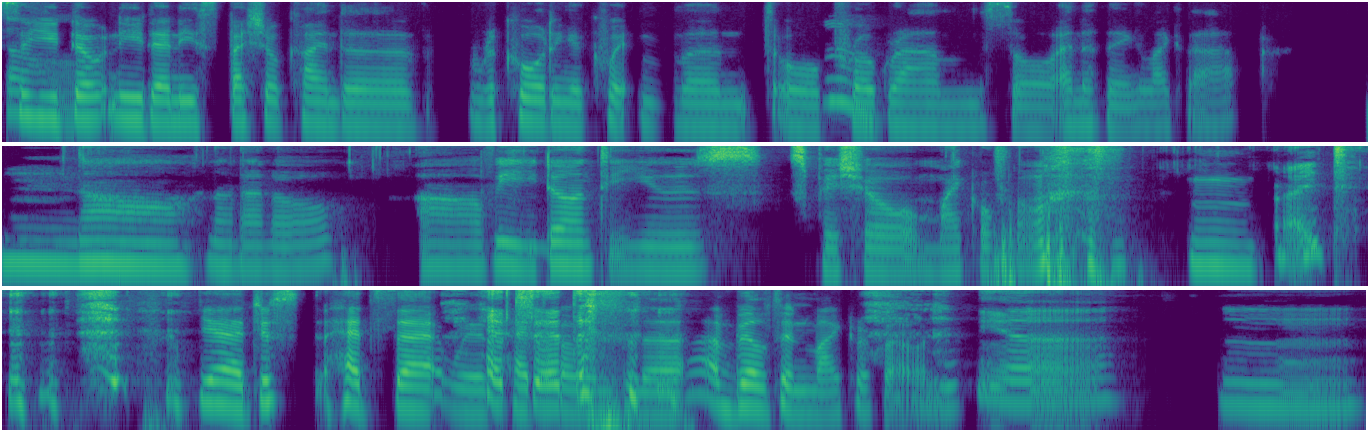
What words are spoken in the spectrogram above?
So you don't need any special kind of recording equipment or Mm. programs or anything like that. No, not at all. Uh, we don't use special microphone, Mm. right? Yeah, just headset with Headset. headphones and a, a built-in microphone. Yeah. Mm.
